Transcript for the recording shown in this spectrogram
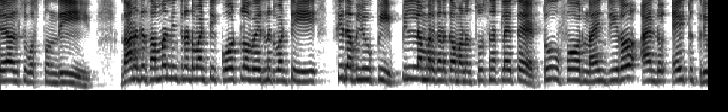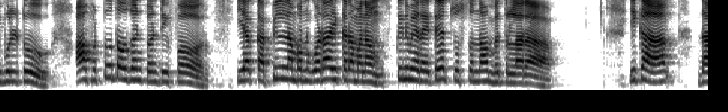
చేయాల్సి వస్తుంది. దానికి సంబంధించినటువంటి కోర్టులో వేసినటువంటి సిడబ్ల్యూపి పిల్ నెంబర్ కనుక మనం చూసినట్లయితే two four nine zero and eight triple two of two thousand twenty four ఈ యొక్క పిల్ నెంబర్ను కూడా ఇక్కడ మనం స్క్రీన్ మీద అయితే చూస్తున్నాం మిత్రులారా. ఇక the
